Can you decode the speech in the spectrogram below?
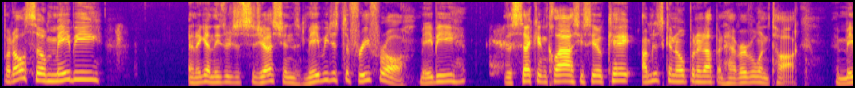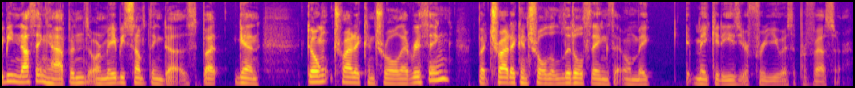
but also maybe, and again, these are just suggestions. Maybe just a free for all. Maybe the second class you say, okay, I'm just going to open it up and have everyone talk. And maybe nothing happens or maybe something does. But again, don't try to control everything, but try to control the little things that will make it, make it easier for you as a professor.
